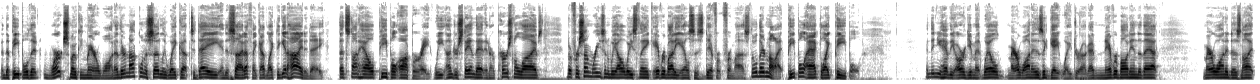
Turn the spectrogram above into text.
The people that weren't smoking marijuana, they're not going to suddenly wake up today and decide, I think I'd like to get high today. That's not how people operate. We understand that in our personal lives but for some reason, we always think everybody else is different from us, though they're not. People act like people. And then you have the argument well, marijuana is a gateway drug. I've never bought into that. Marijuana does not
